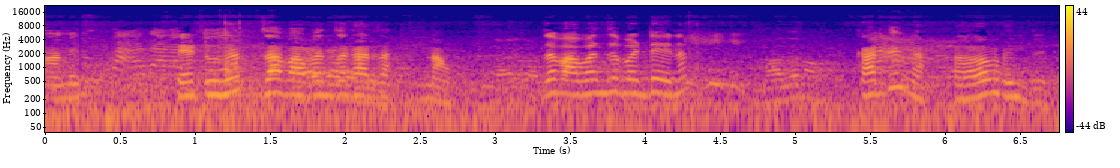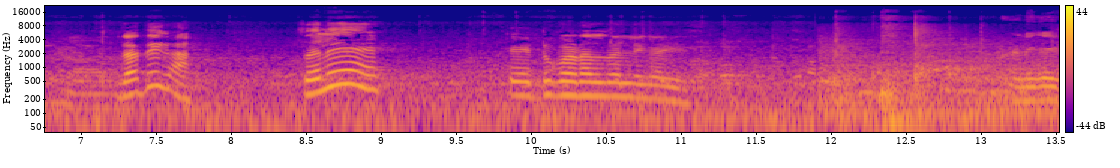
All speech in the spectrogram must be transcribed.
आम्ही ते तू ना जा बाबांचं काढ जा. नाव? जा बाबांचं बर्थडे आहे ना? माझं नाव? काढते का? हो म्हणजे. जाते का? चले. पेटू काढायला चालले काही आणि काही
